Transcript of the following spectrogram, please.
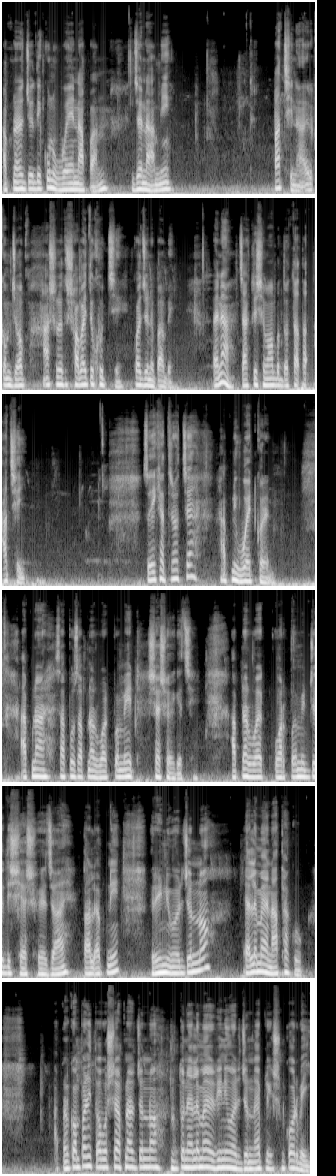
আপনারা যদি কোনো ওয়ে না পান যে না, আমি পাচ্ছি না, এরকম জব আসলে তো সবাই তো খুঁজছে, কয়জনে পাবে? তাই না? চাকরি সীমাবদ্ধতা আছেই। সো এই ক্ষেত্রে হচ্ছে আপনি ওয়েট করেন। আপনার সাপোজ আপনার ওয়ার্ক পারমিট শেষ হয়ে গেছে। আপনার ওয়ার্ক ওয়ার্ক পারমিট যদি শেষ হয়ে যায়, তাহলে আপনি রিনিউয়ের জন্য এলএমআই না থাকুক। আপনার কোম্পানি তো অবশ্যই আপনার জন্য নতুন এলএমআই রিনিউয়ের জন্য অ্যাপ্লিকেশন করবেই।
